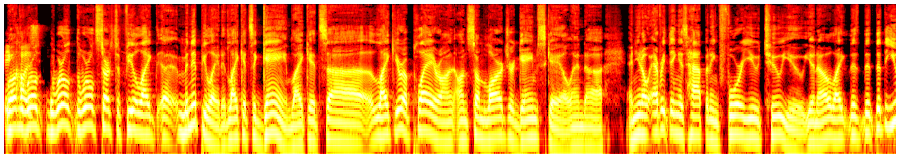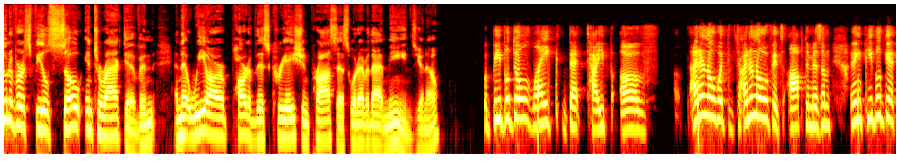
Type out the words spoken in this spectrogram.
well, the world, the world, the world starts to feel like uh, manipulated, like it's a game, like it's uh, like you're a player on on some larger game scale, and uh, and you know everything is happening for you, to you. You know, like the, the, that the universe feels so interactive, and and that we are part of this creation process, whatever that means. You know. But people don't like that type of i don't know what the, i don't know if it's optimism i think people get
